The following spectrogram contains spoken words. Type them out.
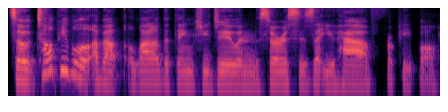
So tell people about a lot of the things you do and the services that you have for people.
